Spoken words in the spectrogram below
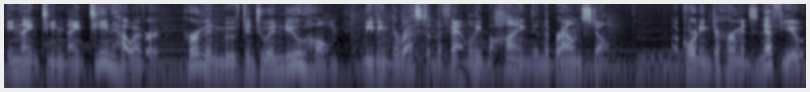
In 1919, however, Herman moved into a new home, leaving the rest of the family behind in the brownstone. According to Herman's nephew,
